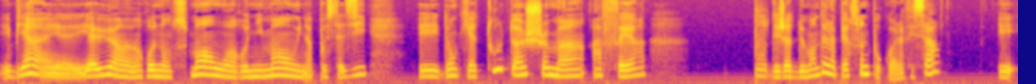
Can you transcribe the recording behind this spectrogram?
eh bien, il y a eu un renoncement ou un reniement ou une apostasie, et donc il y a tout un chemin à faire pour déjà demander à la personne pourquoi elle a fait ça et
